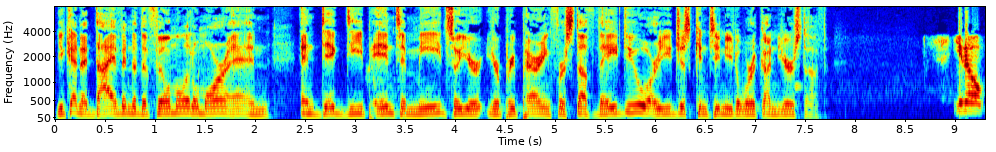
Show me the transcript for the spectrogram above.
you kind of dive into the film a little more and and dig deep into Mead, so you're you're preparing for stuff they do, or you just continue to work on your stuff? You know,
